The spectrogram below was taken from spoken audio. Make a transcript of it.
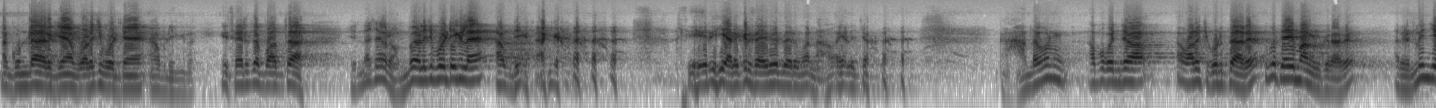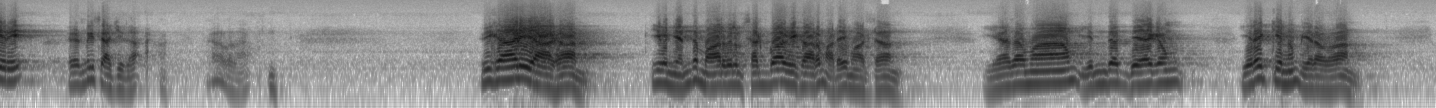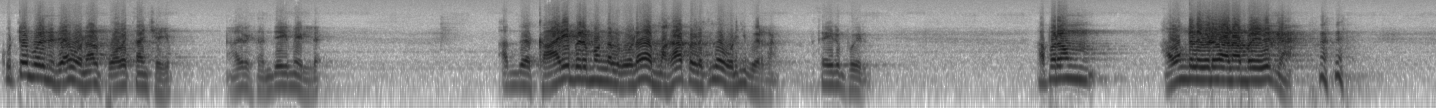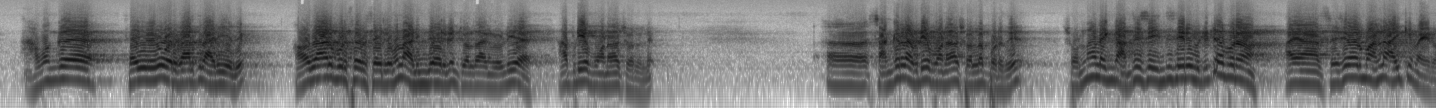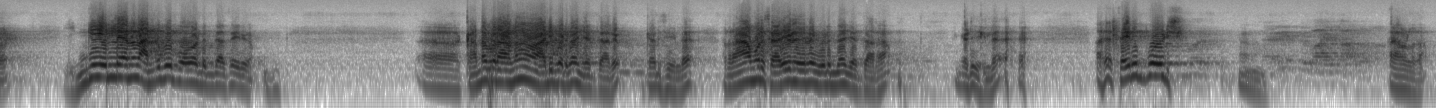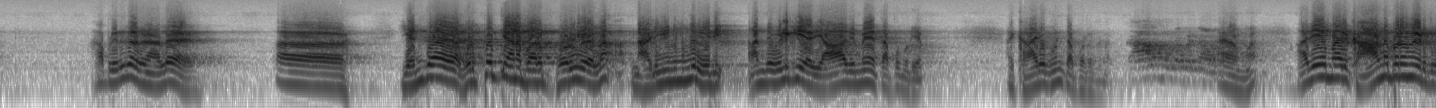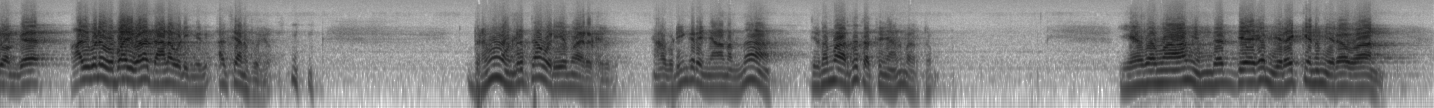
நான் குண்டாக இருக்கேன் உழைச்சி போட்டேன் அப்படிங்கிற. இது சரித்தை பார்த்தா என்னாச்சா ரொம்ப இழைச்சி போயிட்டீங்களே? அப்படிங்கிறாங்க. சரி எனக்கு சைரியம் தருமா? நான் இழைச்சேன் ஆண்டவன் அப்போ கொஞ்சம் வளைச்சி கொடுத்தாரு. இப்போ தேய்மான் கொடுக்குறாரு. ரெண்டும் சரி ரெண்டும் சாட்சி தான். அவ்வளோதான் விகாரியாகான். இவன் எந்த மாறுதலும் சட்பா விகாரம் அடைய மாட்டான். ஏதமாம் இந்த தேகம் இறக்கினும் இரவான். குற்றம் புரிந்த தேகம் ஒரு நாள் போகத்தான் செய்யும். அதில் சந்தேகமே இல்லை. அந்த காரியபிரமங்கள் கூட மகாபலத்தில் ஒழிஞ்சு போயிடுறாங்க. தைரியம் போயிடுது. அப்புறம் அவங்கள விட வேணாம் போயிருக்கேன் அவங்க சைவம் ஒரு காலத்தில் அழியுது அவதார புருஷர் சைவமெல்லாம் அழிந்தே இருக்குன்னு சொல்கிறாங்க ஒழிய அப்படியே போனதாக சொல்லலை. சங்கரில் அப்படியே போனதாக சொல்லப்படுது. சொன்னால் இங்கே அந்த இந்த சைடு விட்டுட்டு அப்புறம் சிசவர்மானில் ஐக்கியமாயிடுவார். இங்கே இல்லைன்னா அங்கே போய் போக வேண்டியது சைவம் கண்ணபுரானும் அடிபட்டு தான் செத்தார் கடைசியில். ராமர் சரிவனதில் விழுந்து தான் செத்தாராம் கடைசியில். அது சரி போயிடுச்சு. அவ்வளோதான் அப்படி இருக்கிறதுனால எந்த உற்பத்தியான பர- பொருள்கள் எல்லாம் நடிகணுங்கிற விதி. அந்த விதிக்கு அது யாருமே தப்ப முடியாது. அது காரியமும் பின்ன ஆமாம் அதே மாதிரி காரணபுரமும் எடுத்துக்கோங்க. அது கூட உபாதி கூட தானே ஒடிங்குது அத்தியான போயிடும் பிரம்மம் ஒன்று தான் ஒரே மாதிரி இருக்கிறது. அப்படிங்கிற ஞானம் தான் திடமாக இருந்த தத்துவ ஞானம் அர்த்தம். ஏதமாம் இந்த தேகம் இறக்கினும் இரவான்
